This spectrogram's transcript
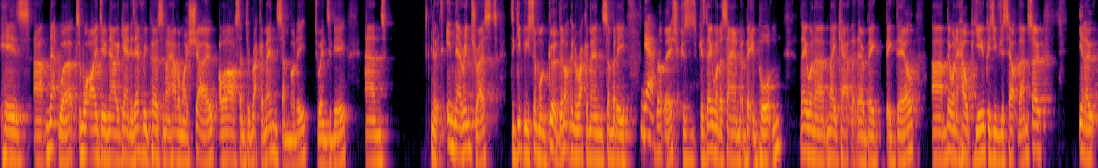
his uh, network. So what I do now again is every person I have on my show, I will ask them to recommend somebody to interview, and you know, it's in their interest to give you someone good. They're not going to recommend somebody Yeah. rubbish because because they want to sound a bit important. They want to make out that they're a big big deal. Um, they want to help you because you've just helped them. So you know,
